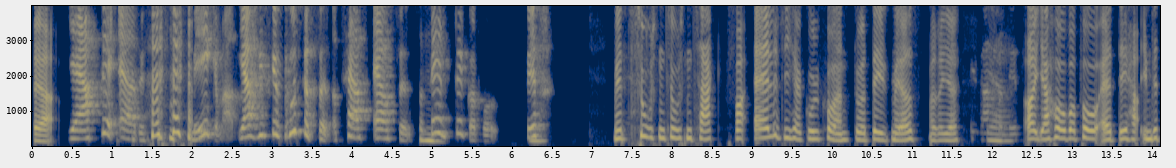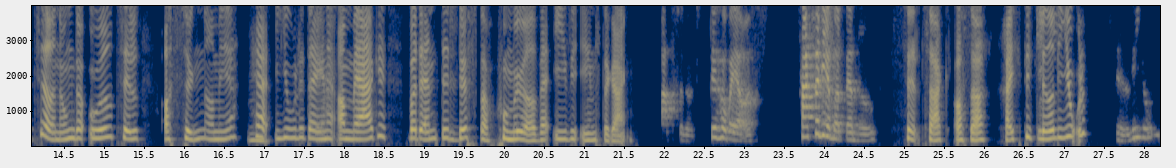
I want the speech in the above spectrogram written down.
Ja. Ja, det er det. Mega meget. Ja, vi skal huske os selv og tage os af os selv, så Mm. det, det er et godt råd. Fedt. Men tusind, tusind tak for alle de her guldkorn, du har delt med os, Maria. var ja. så lidt. Og jeg håber på, at det har inviteret nogen derude til at synge noget mere mm. her i juledagene, ja. og mærke, hvordan det løfter humøret hver evig eneste gang. Absolut. Det håber jeg også. Tak fordi jeg måtte være med. Selv tak, og så rigtig glædelig jul. Glædelig jul.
